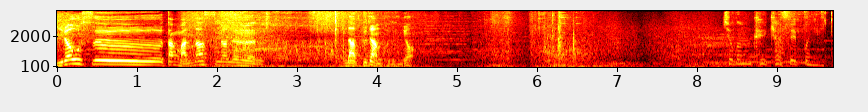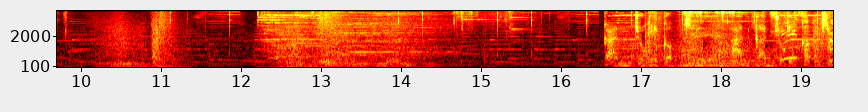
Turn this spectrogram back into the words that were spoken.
미라우스 딱 만났으면은 나쁘지 않거든요. 조금 긁혔을 뿐입니다. 깐족의 껍질, 안 깐족의 껍질.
